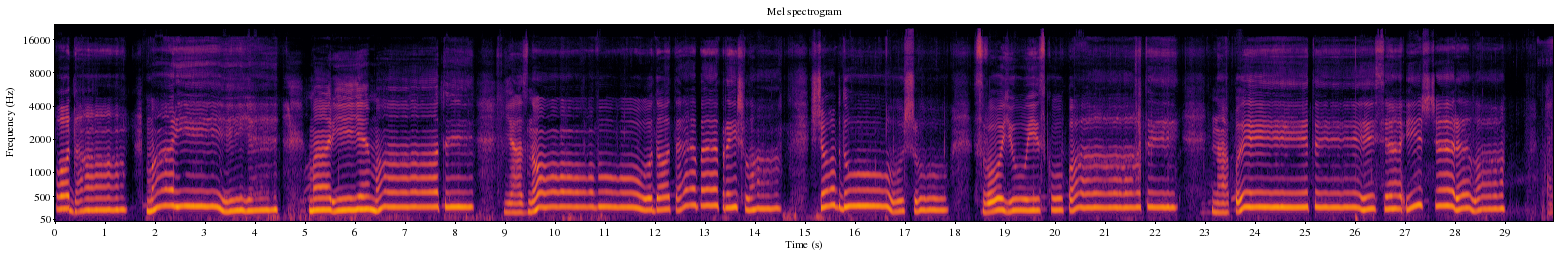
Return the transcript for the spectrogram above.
подам. Маріє, Маріє, мати, я знову до тебе прийшла щоб душу свою іскупати, напитися із джерела.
